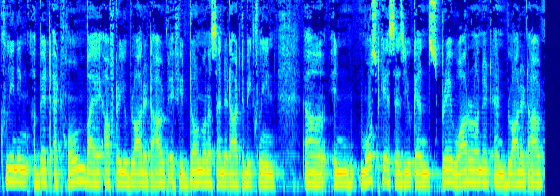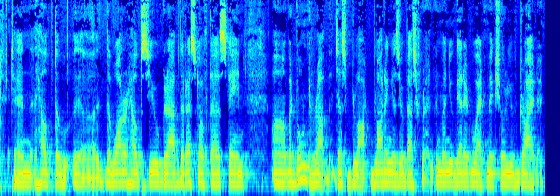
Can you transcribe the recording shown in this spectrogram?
cleaning a bit at home by after you blot it out if you don't want to send it out to be cleaned uh, in most cases you can spray water on it and blot it out and help the uh, the water helps you grab the rest of the stain uh, but don't rub, just blot. Blotting is your best friend. And when you get it wet, make sure you've dried it.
